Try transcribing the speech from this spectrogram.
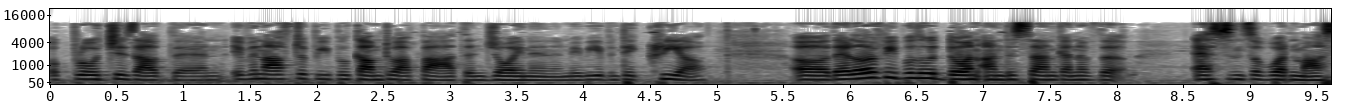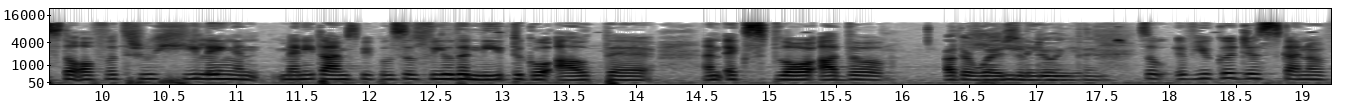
approaches out there, and even after people come to our path and join in, and maybe even take kriya, uh, there are a lot of people who don't understand kind of the essence of what Master offered through healing, and many times people still feel the need to go out there and explore other Other ways of doing ways. things. So, if you could just kind of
